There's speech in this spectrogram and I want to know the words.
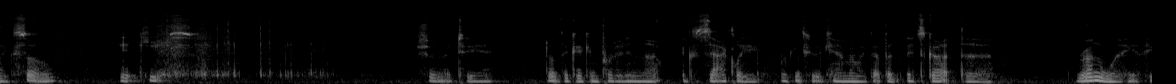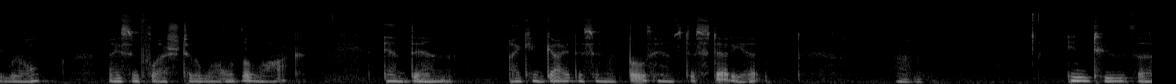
like so, it keeps. Show that to you. Don't think I can put it in that exactly looking through the camera like that, but it's got the runway, if you will, nice and flush to the wall of the lock. And then I can guide this in with both hands to steady it um, into the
